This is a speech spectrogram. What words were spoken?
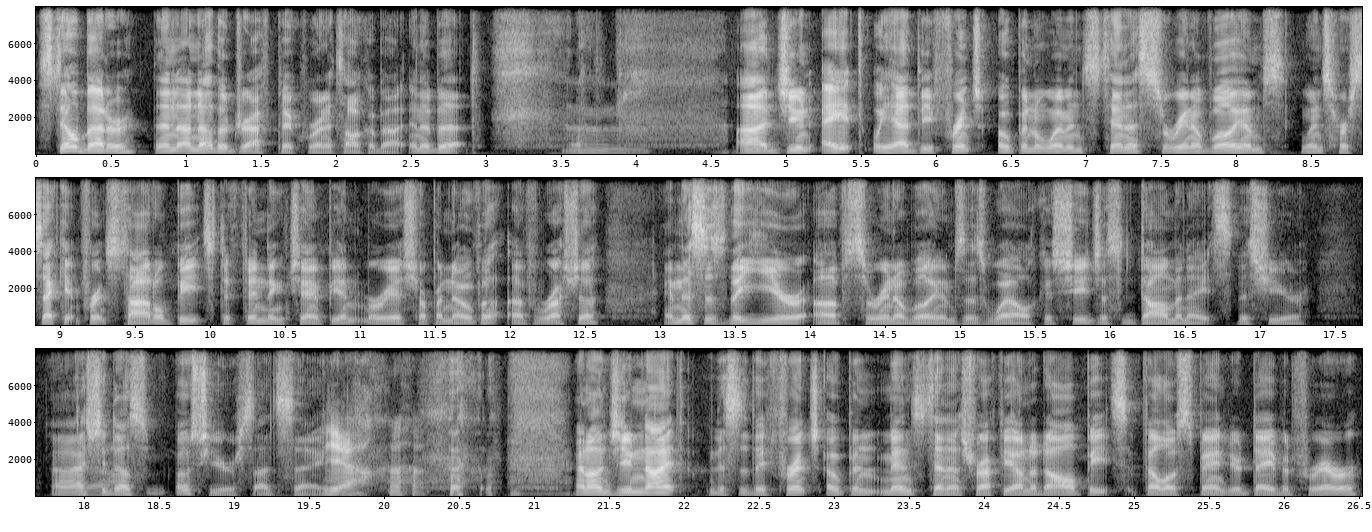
Still better than another draft pick we're going to talk about in a bit. uh, June 8th, we had the French Open women's tennis. Serena Williams wins her second French title, beats defending champion Maria Sharapova of Russia, And this is the year of Serena Williams as well, because she just dominates this year. Uh, as she does most years, I'd say. Yeah. And on June 9th, this is the French Open men's tennis. Rafael Nadal beats fellow Spaniard David Ferrer,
